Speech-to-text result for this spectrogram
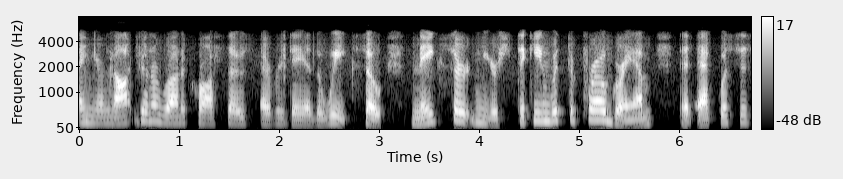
and you're not going to run across those every day of the week. So make certain you're sticking with the program that Equis is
